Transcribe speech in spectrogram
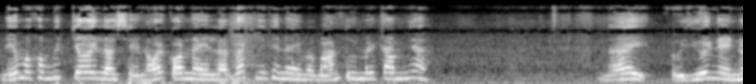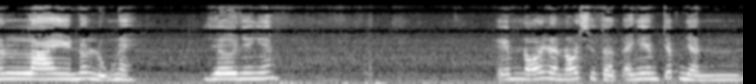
nếu mà không biết chơi là sẽ nói con này là rách như thế này mà bán tôi mấy trăm nhá. Đây, ở dưới này nó lai nó lủng này. Dơ nha anh em. Em nói là nói sự thật, anh em chấp nhận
